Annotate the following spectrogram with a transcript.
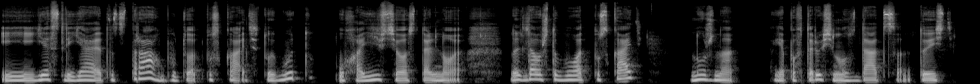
и если я этот страх буду отпускать, то и будет уходить все остальное. Но для того, чтобы его отпускать, нужно, я повторюсь, ему сдаться. То есть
